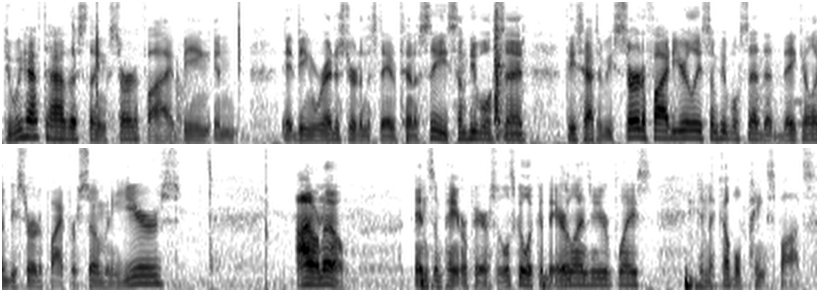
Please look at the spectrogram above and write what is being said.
do we have to have this thing certified, being in it being registered in the state of Tennessee? Some people have said these have to be certified yearly. Some people said that they can only be certified for so many years. I don't know. And some paint repair. So let's go look at the airlines we replaced and the couple paint spots.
